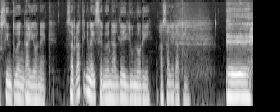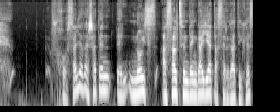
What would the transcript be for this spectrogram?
zintuen gai honek? Zergatik nahi zenuen alde ilun hori azaleratu? E, jo, zaila da esaten e, noiz azaltzen den gaia eta zergatik, ez?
